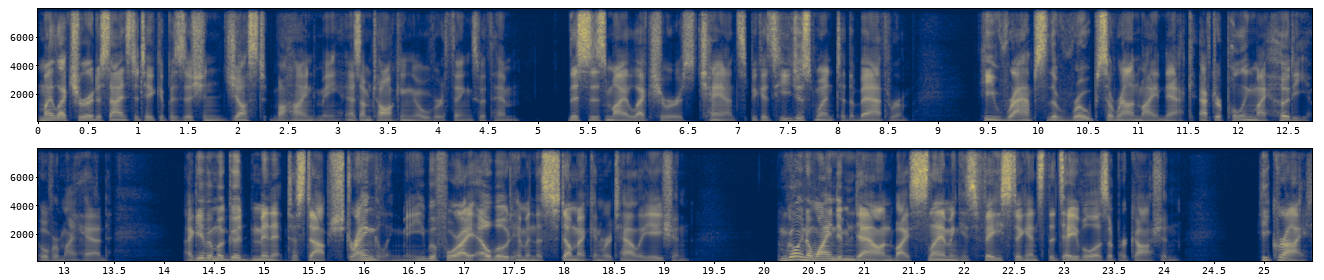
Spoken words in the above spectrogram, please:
My lecturer decides to take a position just behind me as I'm talking over things with him. This is my lecturer's chance because he just went to the bathroom. He wraps the ropes around my neck after pulling my hoodie over my head. I give him a good minute to stop strangling me before I elbowed him in the stomach in retaliation. I'm going to wind him down by slamming his face against the table as a precaution. He cried,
